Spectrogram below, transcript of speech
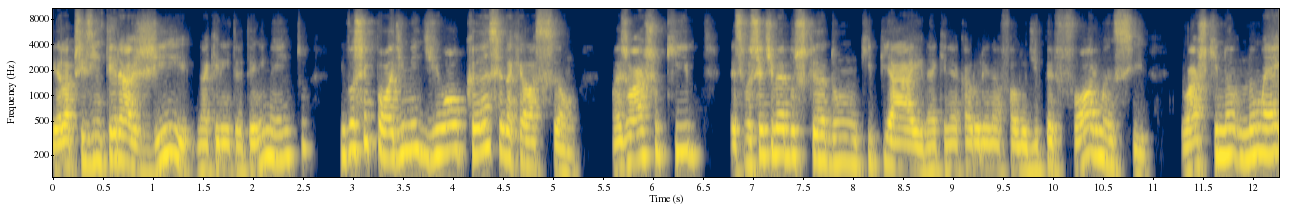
e ela precisa interagir naquele entretenimento, e você pode medir o alcance daquela ação. Mas eu acho que, se você estiver buscando um KPI, né, que nem a Carolina falou, de performance, eu acho que não, não é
